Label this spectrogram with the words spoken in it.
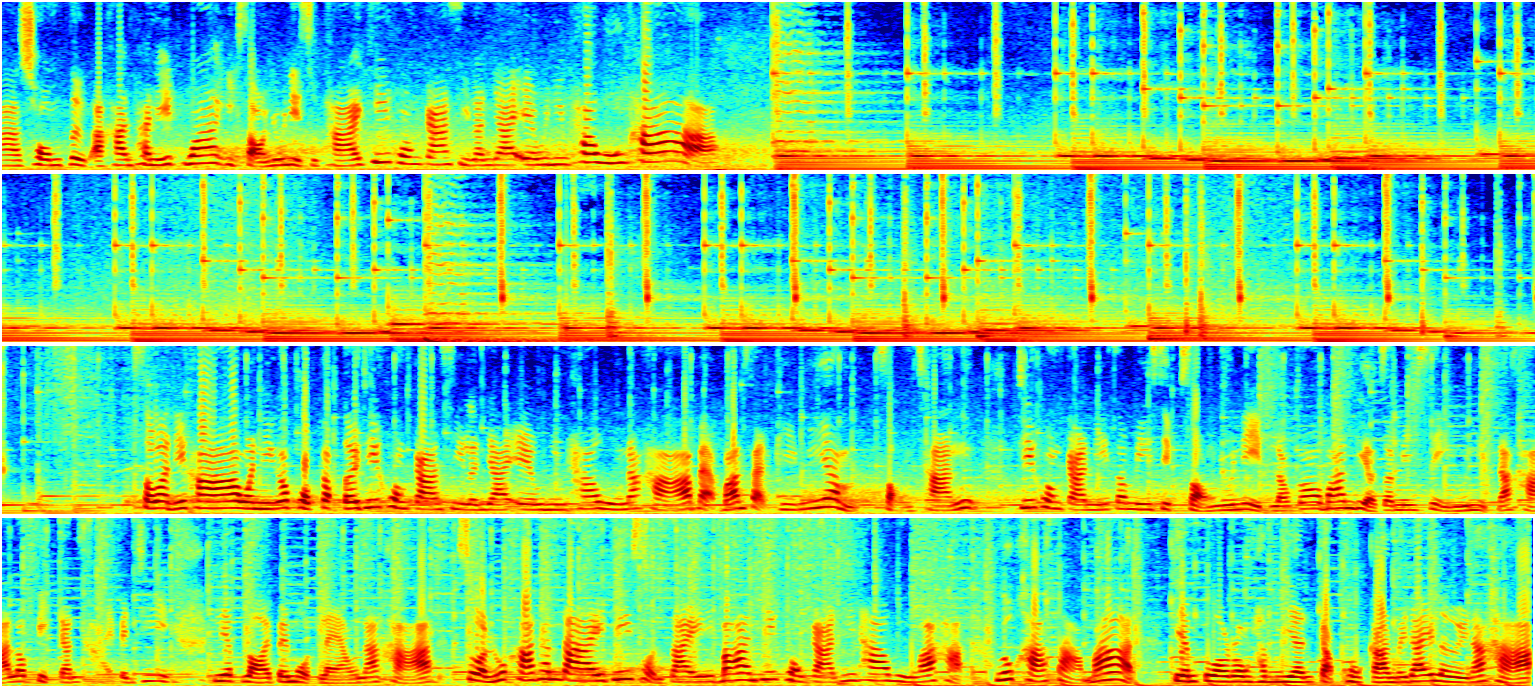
พาชมตึกอาคารพาณิชย์ว่างอีก 2 ยูนิตสุดท้ายที่โครงการศิรัญญาเอวินิวท่าวุ้งค่ะ สวัสดีค่ะ วันนี้ก็พบกับเต้ยที่โครงการซีรัญญาเอลนิวท่าวุ้งนะคะ แบบบ้านแฟลตพรีเมียม 2 ชั้น ที่โครงการนี้จะมี 12 ยูนิต แล้วก็บ้านเดี่ยวจะมี 4 ยูนิตนะคะ เราปิดการขายเป็นที่เรียบร้อยไปหมดแล้วนะคะ ส่วนลูกค้าท่านใดที่สนใจบ้านที่โครงการที่ท่าวุ้งอะค่ะ ลูกค้าสามารถเตรียมตัวลงทะเบียนกับโครงการไว้ได้เลยนะคะ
